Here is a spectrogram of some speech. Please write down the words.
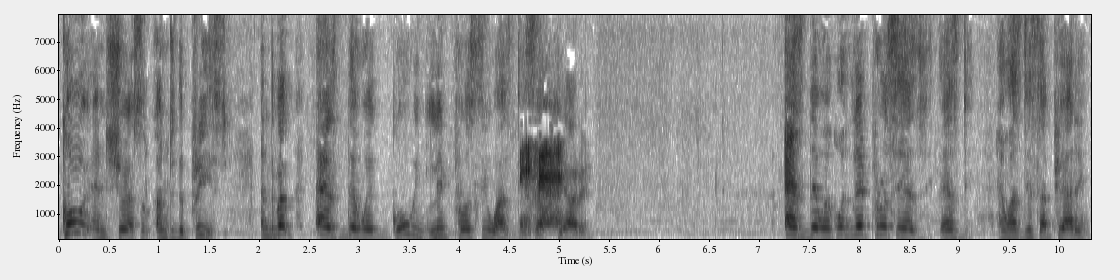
Go and show yourself unto the priest." And the Bible, as they were going, leprosy was disappearing. As they were going, leprosy as, as, was disappearing.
